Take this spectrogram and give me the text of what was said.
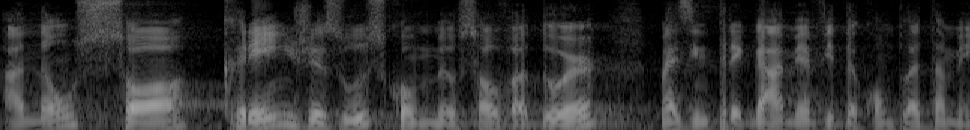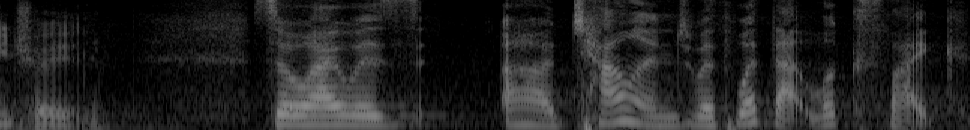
a não só crer em Jesus como meu Salvador, mas entregar minha vida completamente a Ele. So I was uh, challenged with what that looks like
